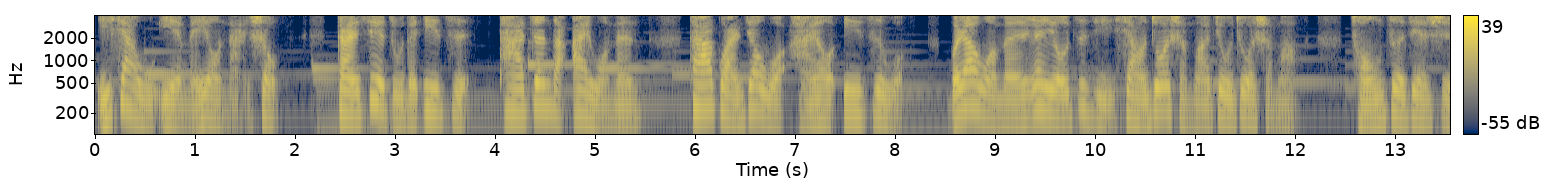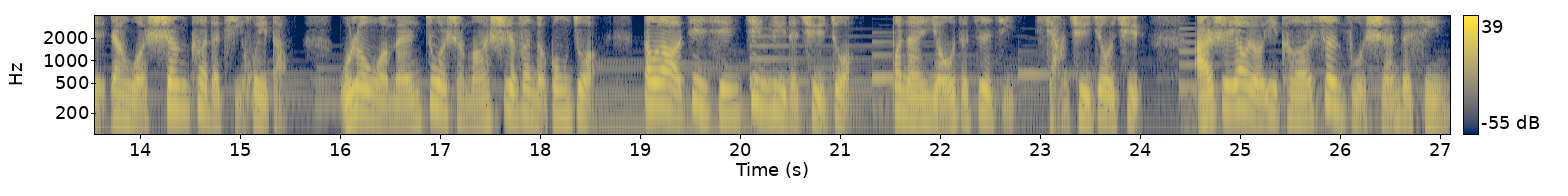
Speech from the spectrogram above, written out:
一下午也没有难受。感谢主的医治，他真的爱我们。他管教我，还要医治我，不让我们任由自己想做什么就做什么。从这件事让我深刻的体会到，无论我们做什么侍奉的工作，都要尽心尽力的去做，不能由着自己想去就去，而是要有一颗顺服神的心。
